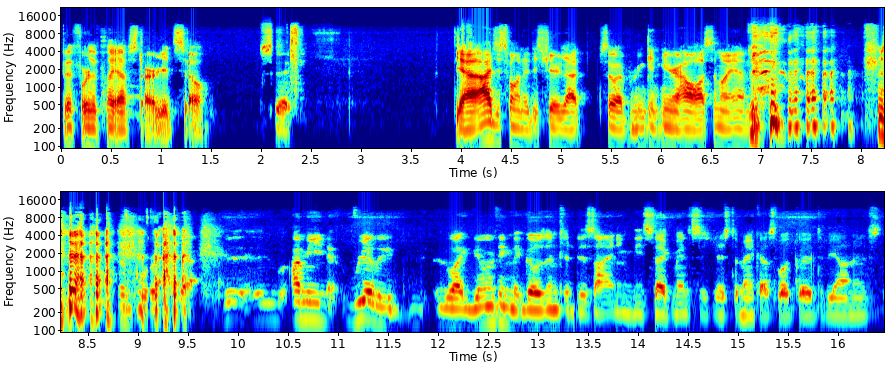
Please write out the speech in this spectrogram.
before the playoffs started. So Sick. yeah, I just wanted to share that so everyone can hear how awesome I am. Course, yeah. I mean, really, like the only thing that goes into designing these segments is just to make us look good. To be honest,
